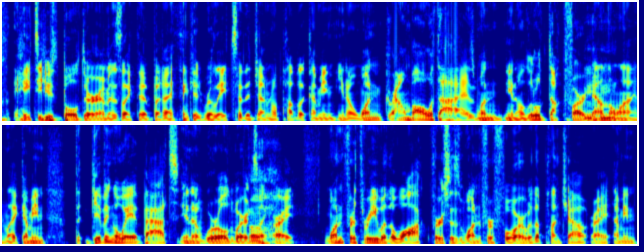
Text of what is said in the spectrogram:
hate to use Bull Durham as like the, but I think it relates to the general public. I mean, you know, one ground ball with eyes, one you know, little duck fart mm-hmm. down the mm-hmm. line. Like, I mean, the, giving away at bats in a world where it's oh. like, all right, one for three with a walk versus one for four with a punch out, right? I mean,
